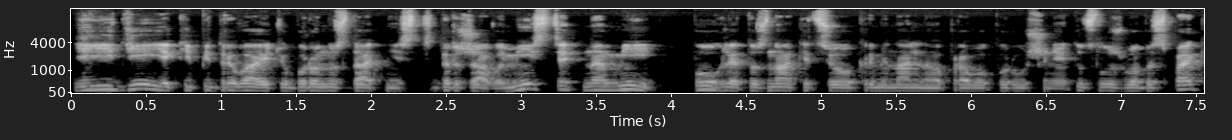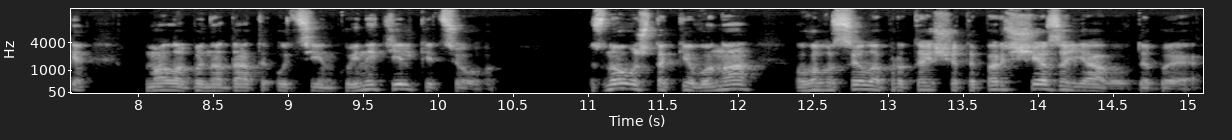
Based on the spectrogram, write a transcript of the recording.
її дії, які підривають обороноздатність держави, містять, на мій погляд, ознаки цього кримінального правопорушення. І тут служба безпеки мала би надати оцінку. І не тільки цього. Знову ж таки, вона оголосила про те, що тепер ще заяви в ДБР.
